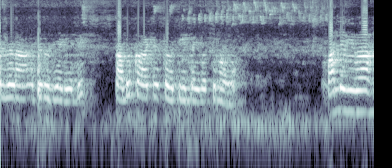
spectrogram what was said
ಕಲ್ಯಾಣ ಅಭಿವೃದ್ಧಿ ಅಡಿಯಲ್ಲಿ ತಾಲೂಕು ಆಡಳಿತ ವತಿಯಿಂದ ಇವತ್ತು ನಾವು ಬಾಲ್ಯ ವಿವಾಹ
